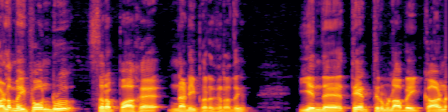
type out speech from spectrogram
வழமை போன்று சிறப்பாக நடைபெறுகிறது. இந்த தேர் திருவிழாவை காண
